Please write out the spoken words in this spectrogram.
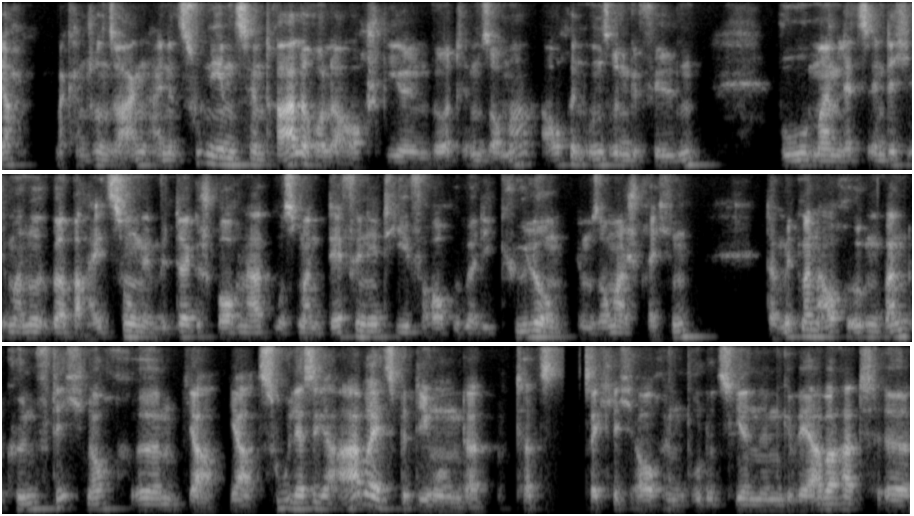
ja, man kann schon sagen, eine zunehmend zentrale Rolle auch spielen wird im Sommer, auch in unseren Gefilden, wo man letztendlich immer nur über Beheizung im Winter gesprochen hat, muss man definitiv auch über die Kühlung im Sommer sprechen, damit man auch irgendwann künftig noch ähm, ja, ja, zulässige Arbeitsbedingungen da tatsächlich auch im produzierenden Gewerbe hat, äh,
